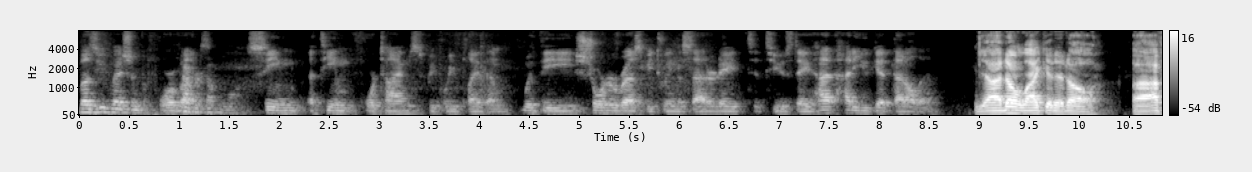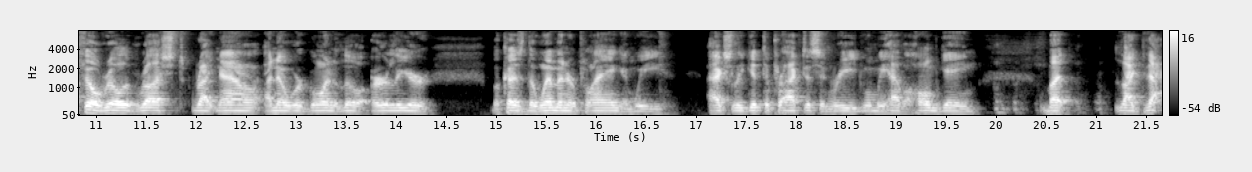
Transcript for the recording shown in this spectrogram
Buzz, you've mentioned before about seeing a team four times before you play them. With the shorter rest between the Saturday to Tuesday, how, how do you get that all in? Yeah, I don't like it at all. Uh, I feel real rushed right now. I know we're going a little earlier because the women are playing and we actually get to practice and read when we have a home game. But like the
